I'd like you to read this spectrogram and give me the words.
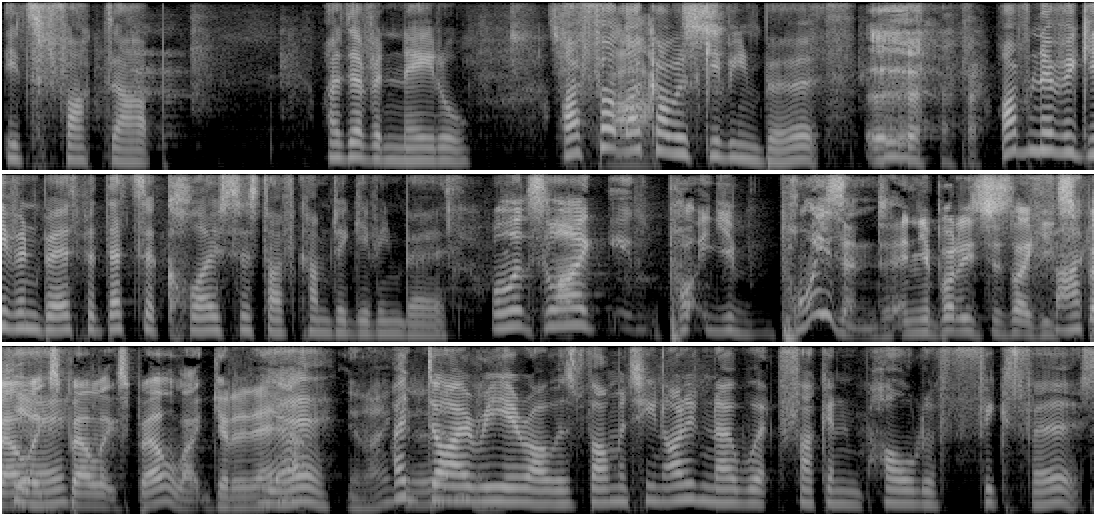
It's fucked up. I'd have a needle. I felt like I was giving birth. I've never given birth, but that's the closest I've come to giving birth. Well, it's like po- you're poisoned, and your body's just like Fuck expel, yeah. expel, expel. Like get it out. Yeah. You know. I get had it out diarrhea. I was vomiting. I didn't know what fucking hole to fix first.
